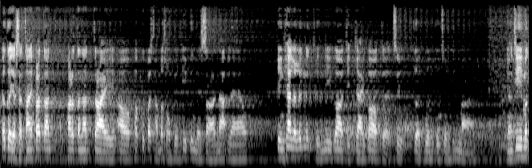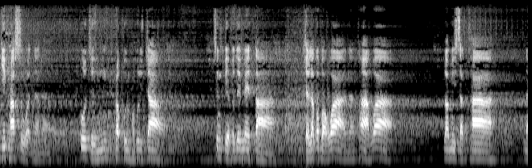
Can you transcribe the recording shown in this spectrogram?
ถ้าเกิดจากศรัทธาในพระพระรัตนตรัยเอาพระพุทธธรรมประสงค์เป็นที่พึ่งเป็นสาระแล้วเพียงแค่ระลึกนึกถึงนี่ก็จิตใจก็เกิดสิเกิดบุญกุศลขึ้นมา อย่างที่เมื่อกี้พระสวดนะนะพูดถึงพระคุณของพระพุทธเจ้า ซึ่งเปรียบไปด้วยเมตตาเสร็จแล้วก็บอกว่านะถ้าหากว่าเรามีศรัทธาใน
